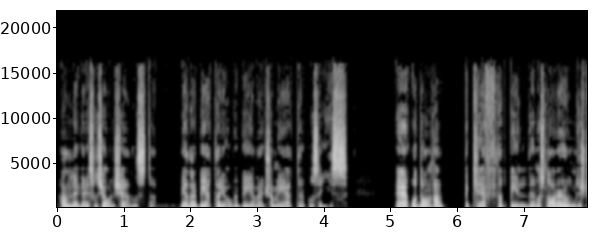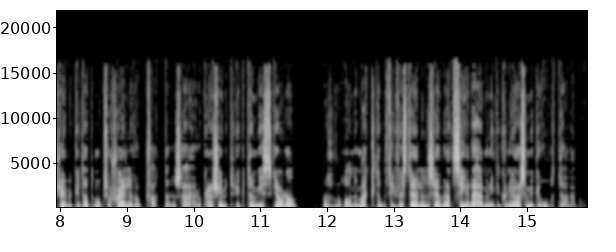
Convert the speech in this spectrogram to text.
handläggare i socialtjänsten, medarbetare i HVB-verksamheter på SIS. Eh, och de har bekräftat bilden och snarare understrukit att de också själva uppfattar det så här och kanske uttryckt en viss grad av vanemakt, otillfredsställelse över att se det här men inte kunna göra så mycket åt det alla gånger.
